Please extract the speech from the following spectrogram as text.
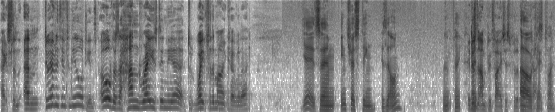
Excellent. Um, do we have anything from the audience? Oh, there's a hand raised in the air. Wait for the mic over there. Yeah, it's um, interesting. Is it on? Okay. It doesn't uh, amplify, it's just for the podcast. Oh, okay, fine.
